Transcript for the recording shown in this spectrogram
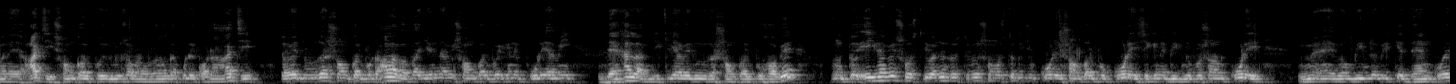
মানে আছে, সংকল্প, এগুলো সব আলাদা আলাদা করে করা আছে। তবে দুর্গার সংকল্পটা আলাদা, তাই জন্য আমি সংকল্প এখানে পড়ে আমি দেখালাম যে কীভাবে দুর্গার সংকল্প হবে। তো এইভাবে স্বস্তি বাচন প্রস্তি বাচন সমস্ত কিছু করে, সংকল্প করে, সেখানে বিঘ্ন প্রসারণ করে এবং বিল্লবীকে ধ্যান করে,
